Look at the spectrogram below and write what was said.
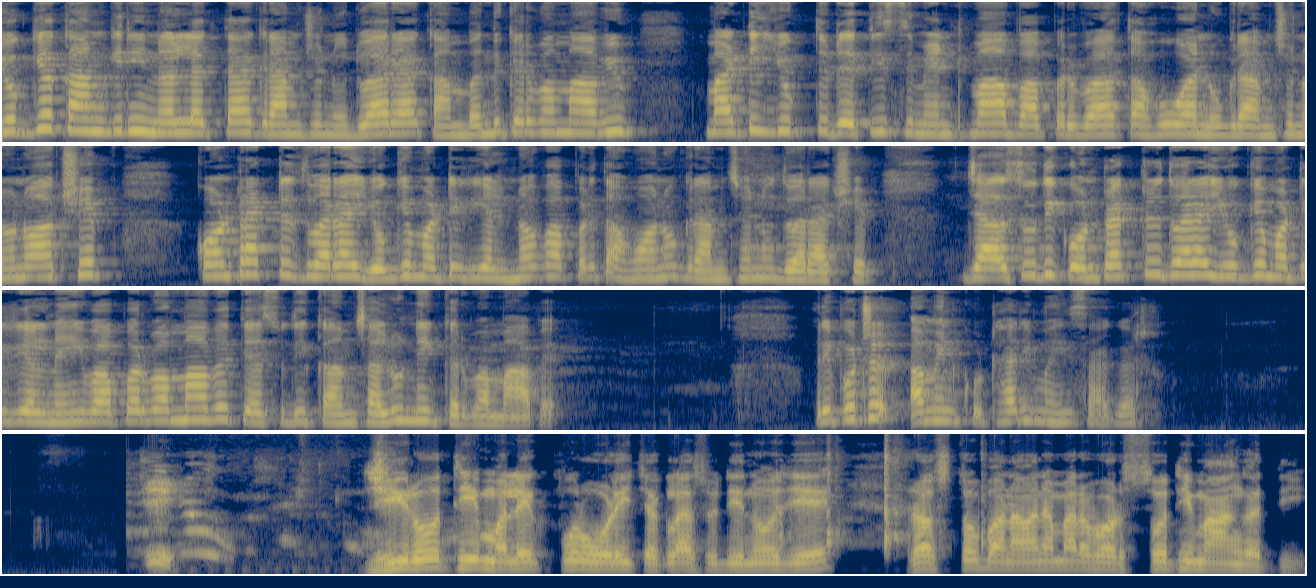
યોગ્ય કામગીરી ન લગતા ગ્રામજનો દ્વારા કામ બંધ કરવામાં આવ્યું. માટીયુક્ત રેતી સિમેન્ટમાં વાપરવાતા હોવાનું ગ્રામજનોનો આક્ષેપ. કોન્ટ્રાક્ટર દ્વારા યોગ્ય મટીરિયલ ન વાપરતા હોવાનો ગ્રામજનો દ્વારા આક્ષેપ. જ્યાં સુધી કોન્ટ્રાક્ટર દ્વારા યોગ્ય મટીરિયલ નહીં વાપરવામાં આવે ત્યાં સુધી કામ ચાલુ નહીં કરવામાં આવે. રિપોર્ટર અમીન કોઠારી મહીસાગર. જી. જીરોથી મલેકપુર હોળી ચકલા સુધીનો જે રસ્તો બનાવવાની અમારે વર્ષોથી માંગ હતી.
